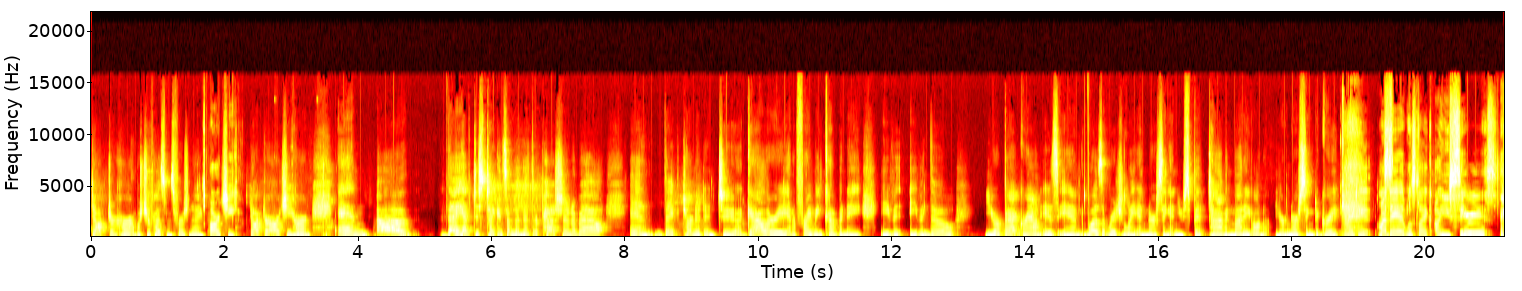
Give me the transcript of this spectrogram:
Dr. Hearn. What's your husband's first name? Archie. Dr. Archie Hearn, and uh, they have just taken something that they're passionate about and they've turned it into a gallery and a framing company. Even even though your background is in was originally in nursing and you spent time and money on your nursing degree. I did. My dad was like, Are you serious?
